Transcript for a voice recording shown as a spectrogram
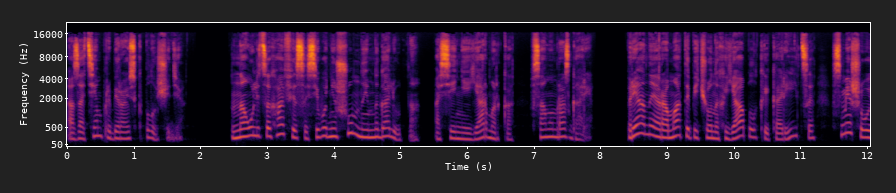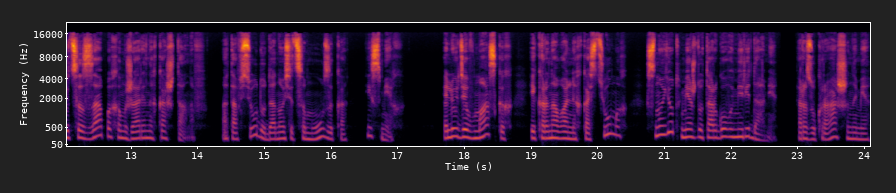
А затем пробираюсь к площади. На улицах Афиса сегодня шумно и многолюдно. Осенняя ярмарка в самом разгаре. Пряные ароматы печеных яблок и корицы смешиваются с запахом жареных каштанов. Отовсюду доносится музыка и смех. Люди в масках и карнавальных костюмах снуют между торговыми рядами, разукрашенными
